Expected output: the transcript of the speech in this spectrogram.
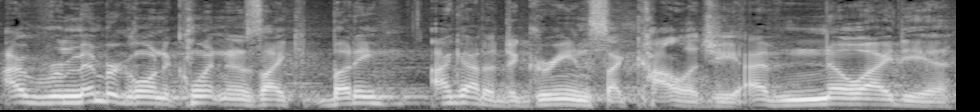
I, remember going to Quentin and I was like, buddy, I got a degree in psychology. I have no idea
